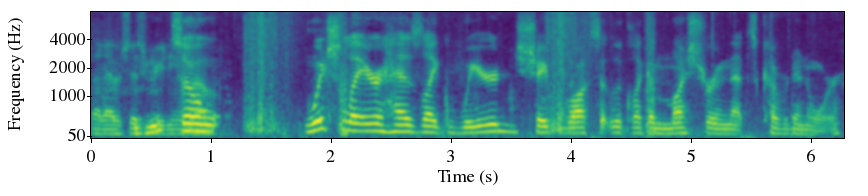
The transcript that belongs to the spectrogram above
that I was just mm-hmm. reading So, about. which layer has like weird shaped rocks that look like a mushroom that's covered in ore?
